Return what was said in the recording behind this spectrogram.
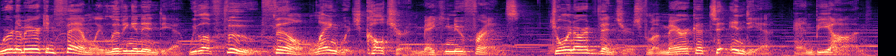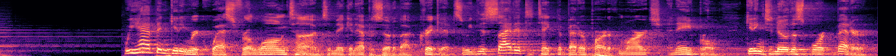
We're an American family living in India. We love food, film, language, culture, and making new friends. Join our adventures from America to India and beyond. We have been getting requests for a long time to make an episode about cricket, so we decided to take the better part of March and April getting to know the sport better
